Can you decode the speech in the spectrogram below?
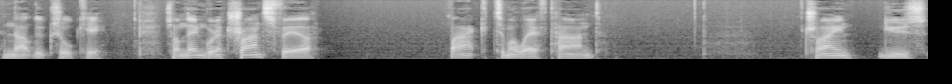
and that looks okay. So I'm then going to transfer back to my left hand, try and use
